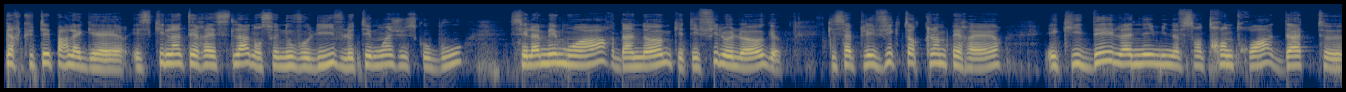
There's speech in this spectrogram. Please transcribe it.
percutés par la guerre. Et ce qui l'intéresse là, dans ce nouveau livre, Le témoin jusqu'au bout, c'est la mémoire d'un homme qui était philologue, qui s'appelait Victor Klemperer, et qui, dès l'année 1933, date, euh,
